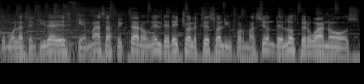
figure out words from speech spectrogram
como las entidades que más afectaron el derecho al acceso a la información de los peruanos.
